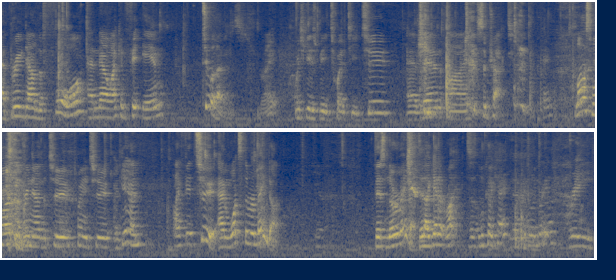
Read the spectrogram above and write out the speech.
I bring down the 4 and now I can fit in two 11s, right? Which gives me 22 and then I subtract. Okay. Last one, I bring down the 2, 22 again, I fit 2. And what's the remainder? There's no remainder. Did I get it right? Does it look okay? Yeah. People agree? Three.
